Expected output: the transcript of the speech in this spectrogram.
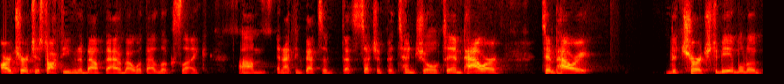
our church has talked even about that about what that looks like, um, and I think that's a that's such a potential to empower to empower the church to be able to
